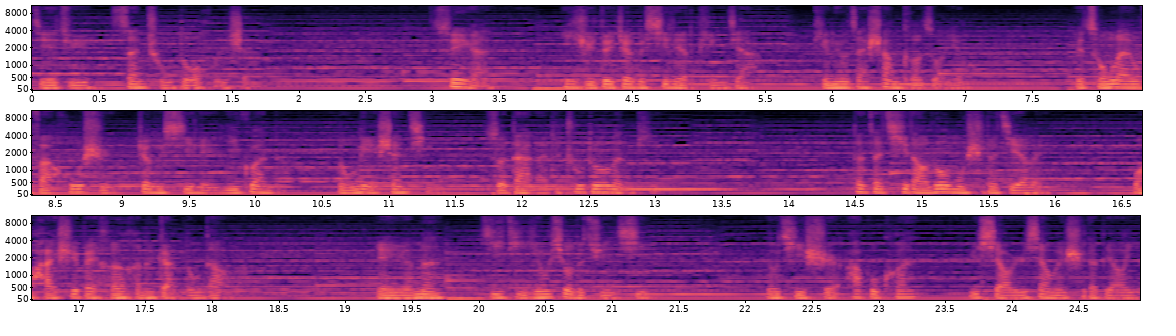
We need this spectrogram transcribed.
结局三重夺魂山。虽然一直对这个系列的评价停留在上可左右，也从来无法忽视这个系列一贯的浓烈煽情所带来的诸多问题。但在祈祷落幕时的结尾，我还是被狠狠地感动到了。演员们集体优秀的群戏，尤其是阿布宽与小日向文世的表演，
